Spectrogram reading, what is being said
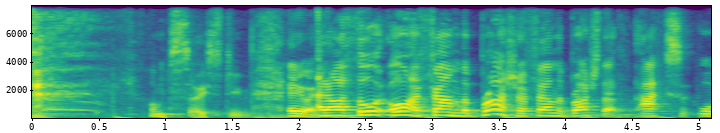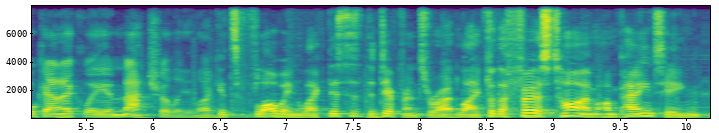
I'm so stupid. Anyway, and I thought, oh, I found the brush. I found the brush that acts organically and naturally. Like it's flowing. Like this is the difference, right? Like for the first time I'm painting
